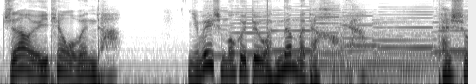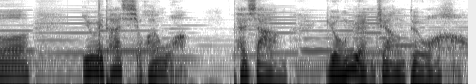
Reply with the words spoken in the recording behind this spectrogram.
直到有一天，我问他：“你为什么会对我那么的好呀？”他说：“因为他喜欢我，他想永远这样对我好。”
